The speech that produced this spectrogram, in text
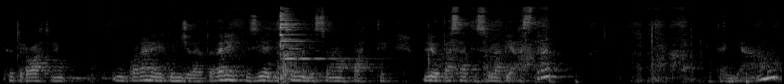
che ho trovato ancora nel congelatore così ad insieme le sono fatte le ho passate sulla piastra. Le tagliamo.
